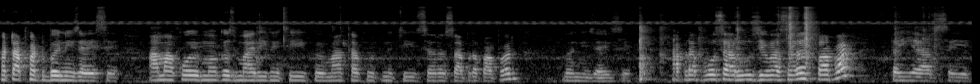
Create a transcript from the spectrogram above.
ફટાફટ બની જાય છે. આમાં કોઈ મગજમારી નથી, કોઈ માથાકૂટ નથી. સરસ આપણા પાપડ બની જાય છે. આપણા પોસા રૂ જેવા સરસ પાપડ તૈયાર છે.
